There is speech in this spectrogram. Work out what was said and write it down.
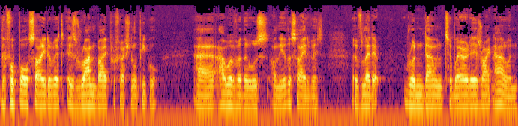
the football side of it is run by professional people. Uh, however, those on the other side of it have let it run down to where it is right now, and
